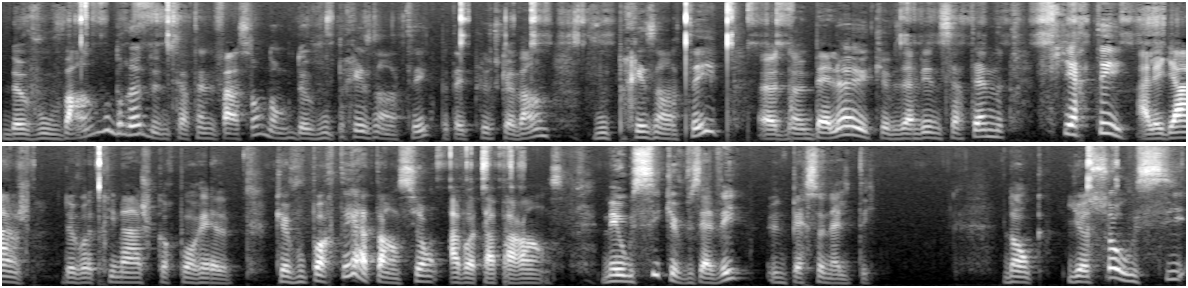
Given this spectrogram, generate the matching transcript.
de vous vendre d'une certaine façon, donc de vous présenter, peut-être plus que vendre, vous présenter euh, d'un bel œil, que vous avez une certaine fierté à l'égard de votre image corporelle, que vous portez attention à votre apparence, mais aussi que vous avez une personnalité. Donc, il y a ça aussi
